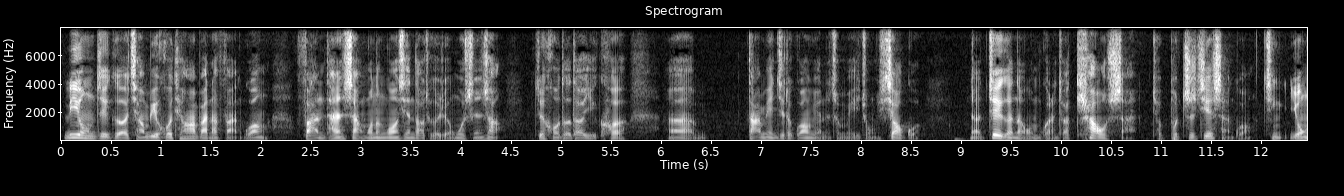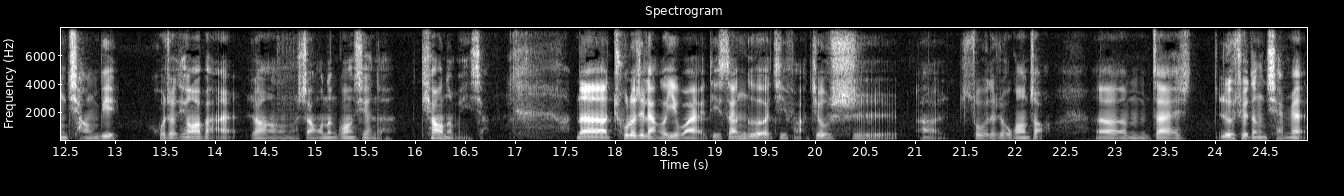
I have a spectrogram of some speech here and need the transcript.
利用这个墙壁或天花板的反光，反弹闪光灯光线到这个人物身上，最后得到一颗呃大面积的光源的这么一种效果。那这个呢，我们管它叫跳闪，就不直接闪光，进用墙壁或者天花板让闪光灯光线呢跳那么一下。那除了这两个以外，第三个技法就是啊所谓的柔光罩，嗯，在热靴灯前面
